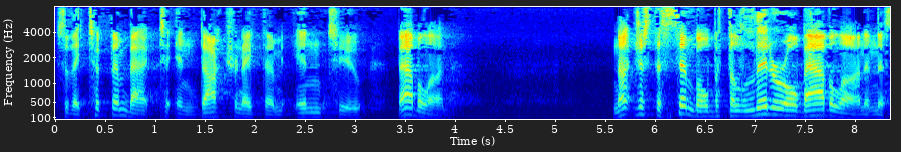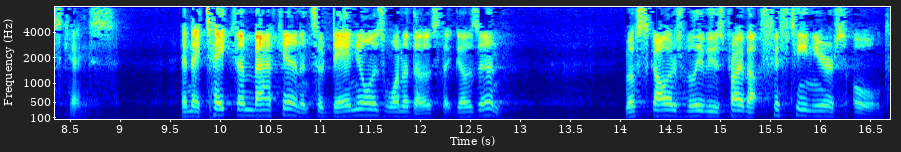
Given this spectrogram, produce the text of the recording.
So they took them back to indoctrinate them into Babylon. Not just the symbol, but the literal Babylon in this case. And they take them back in. And so Daniel is one of those that goes in. Most scholars believe he was probably about 15 years old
